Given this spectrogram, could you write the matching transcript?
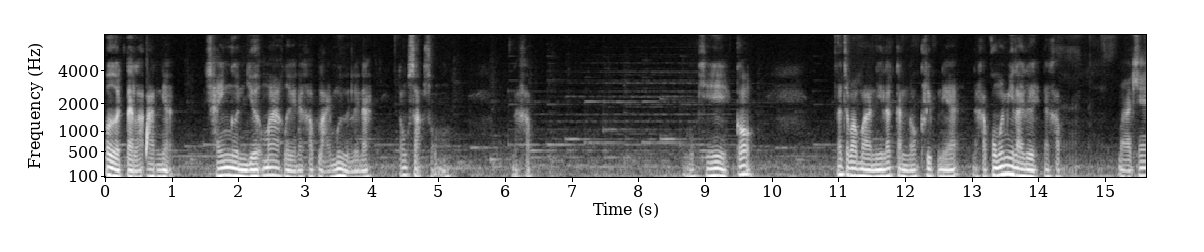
เปิดแต่ละอันเนี่ย ใช้เงินเยอะมากเลยนะครับ หลายหมื่นเลยนะ ต้องสะสมนะครับ โอเค ก็น่าจะประมาณนี้แล้วกันเนาะคลิปนี้นะครับ คงไม่มีอะไรเลยนะครับ มาแค่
